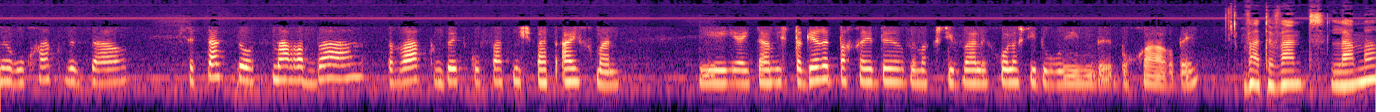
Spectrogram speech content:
מרוחק וזר, שצץ בעוצמה רבה רק בתקופת משפט אייכמן. היא הייתה מסתגרת בחדר ומקשיבה לכל השידורים ובוכה הרבה. ואת הבנת למה?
